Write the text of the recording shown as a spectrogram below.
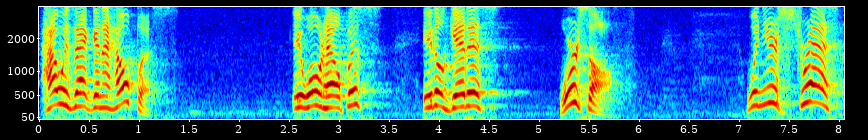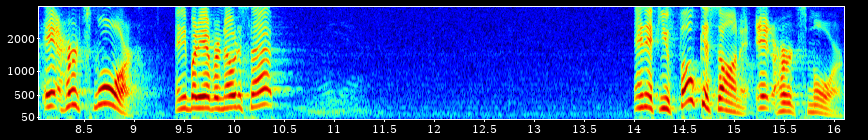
How is that going to help us? It won't help us. it'll get us worse off. When you're stressed, it hurts more. Anybody ever notice that? And if you focus on it, it hurts more.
